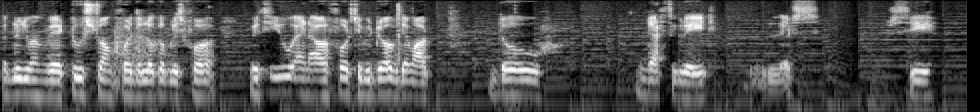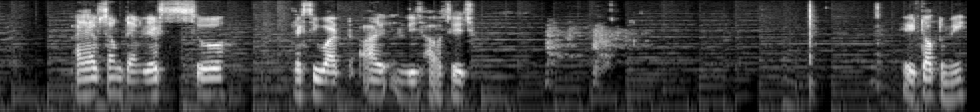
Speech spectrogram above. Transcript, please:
The blue one were too strong for the local police for with you and our force we drove them out. Though that's great. Let's see. I have some time. Let's so let's see what are in these houses Hey, talk to me.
